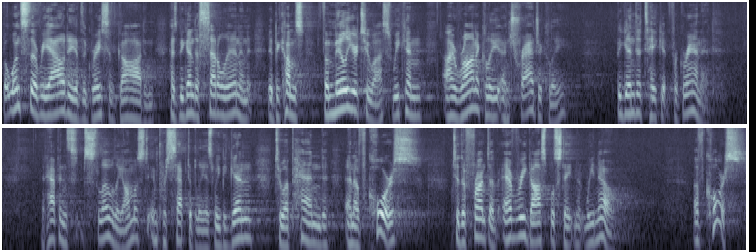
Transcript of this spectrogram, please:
But once the reality of the grace of God has begun to settle in and it becomes familiar to us, we can ironically and tragically begin to take it for granted. It happens slowly, almost imperceptibly, as we begin to append and of course to the front of every gospel statement we know. Of course,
